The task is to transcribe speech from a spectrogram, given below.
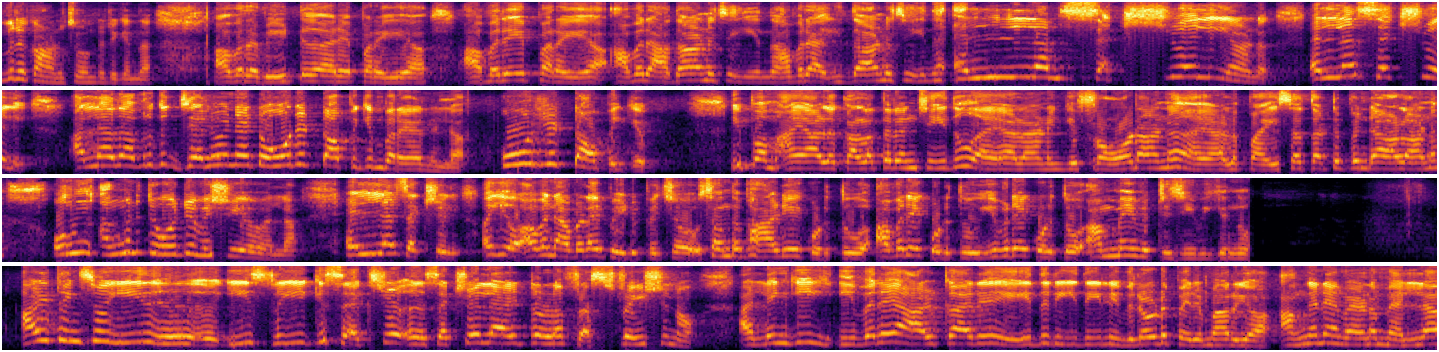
ഇവർ കാണിച്ചുകൊണ്ടിരിക്കുന്നത്. അവരുടെ വീട്ടുകാരെ പറയുക അവരെ പറയുക അവർ അതാണ് ചെയ്യുന്നത് അവർ ഇതാണ് ചെയ്യുന്നത് എല്ലാം സെക്ഷുവലി ആണ്. എല്ലാം സെക്ഷുവലി അല്ലാതെ അവർക്ക് ജെനുവൻ ആയിട്ട് ഒരു ടോപ്പിക്കും പറയാനില്ല. ഒരു ടോപ്പിക്കും ഇപ്പം അയാൾ കള്ളത്തരം ചെയ്തു അയാളാണെങ്കിൽ ഫ്രോഡാണ് അയാൾ പൈസ തട്ടിപ്പിന്റെ ആളാണ്. ഒന്നും അങ്ങനത്തെ ഒരു വിഷയമല്ല. എല്ലാ സെക്ഷലി അയ്യോ അവൻ അവളെ പീഡിപ്പിച്ചോ സ്വന്തം ഭാര്യയെ കൊടുത്തു അവരെ കൊടുത്തു ഇവരെ കൊടുത്തു അമ്മയെ വിറ്റ് ജീവിക്കുന്നു. ഐ തിങ്ക് സോ ഈ ഈ സ്ത്രീക്ക് സെക്ഷൽ ആയിട്ടുള്ള ഫ്രസ്ട്രേഷനോ അല്ലെങ്കിൽ ഇവരെ ആൾക്കാർ ഏത് രീതിയിൽ ഇവരോട് പെരുമാറിയോ അങ്ങനെ വേണം എല്ലാ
